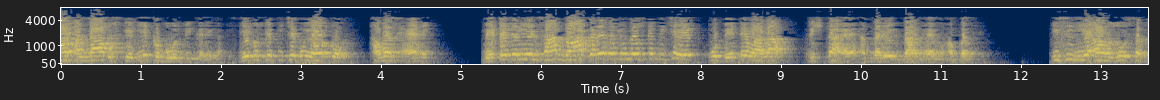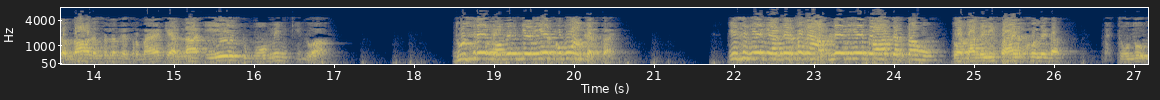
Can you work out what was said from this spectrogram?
اور اللہ اس کے لیے قبول بھی کرے گا۔ یہ کہ اس کے پیچھے کوئی اور تو حوث ہے نہیں۔ بیٹے کے لیے انسان دعا کرے تو کیونکہ اس کے پیچھے ایک وہ بیٹے والا رشتہ ہے، اندر ایک درد ہے، محبت ہے۔ اسی لیے آ حضور صلی اللہ علیہ وسلم نے فرمایا کہ اللہ ایک مومن کی دعا دوسرے مومن کے لیے قبول کرتا ہے۔ اس لیے کہ اگر تو میں اپنے لیے دعا کرتا ہوں تو اللہ میری فائل کھولے گا۔ تو تو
